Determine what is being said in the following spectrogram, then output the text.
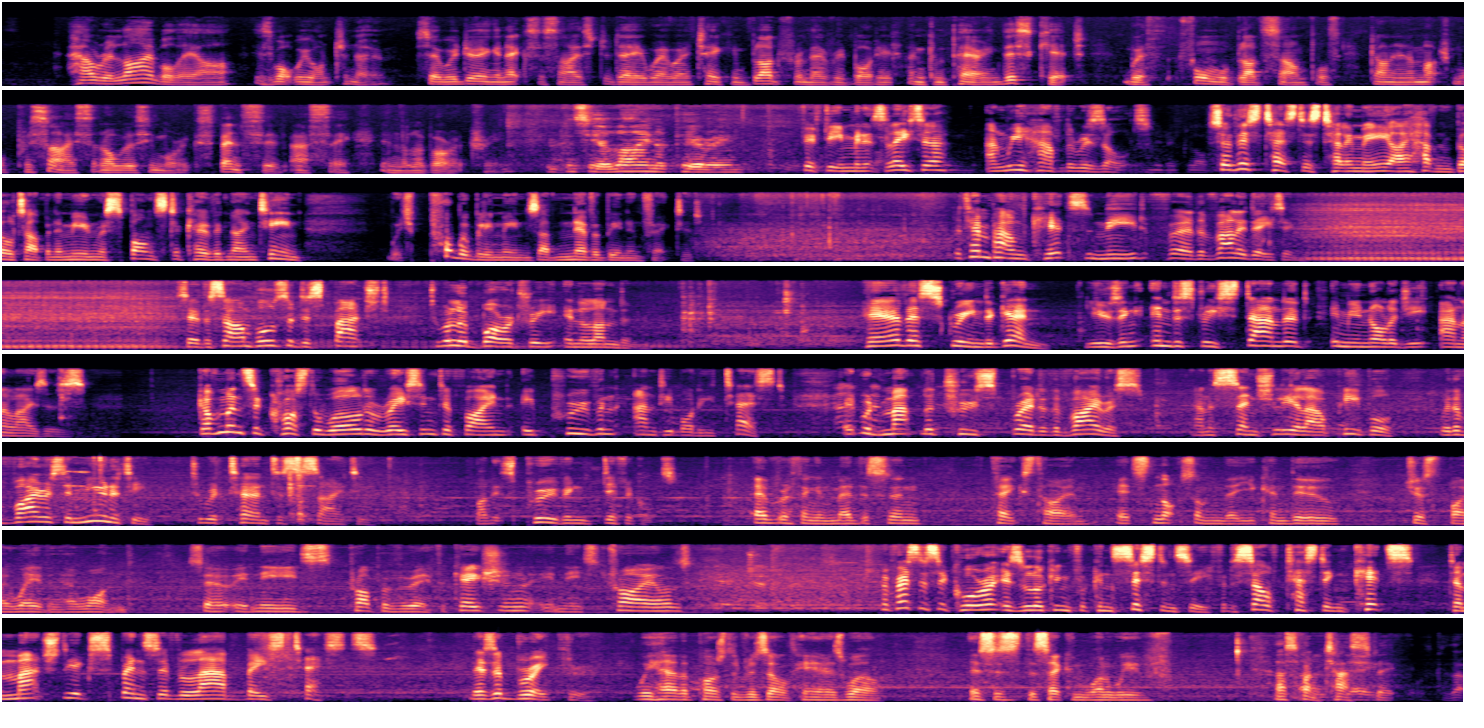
How reliable they are is what we want to know. So we're doing an exercise today where we're taking blood from everybody and comparing this kit with formal blood samples done in a much more precise and obviously more expensive assay in the laboratory. You can see a line appearing. 15 minutes later, and we have the results. So this test is telling me I haven't built up an immune response to COVID 19, which probably means I've never been infected. The £10 kits need further validating. So the samples are dispatched to a laboratory in London. Here they're screened again using industry standard immunology analyzers. Governments across the world are racing to find a proven antibody test. It would map the true spread of the virus and essentially allow people with a virus immunity to return to society. But it's proving difficult. Everything in medicine takes time. It's not something that you can do just by waving a wand. So it needs proper verification, it needs trials. Professor Sikora is looking for consistency for the self-testing kits to match the expensive lab-based tests. There's a breakthrough. We have a positive result here as well. This is the second one we've. That's fantastic.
